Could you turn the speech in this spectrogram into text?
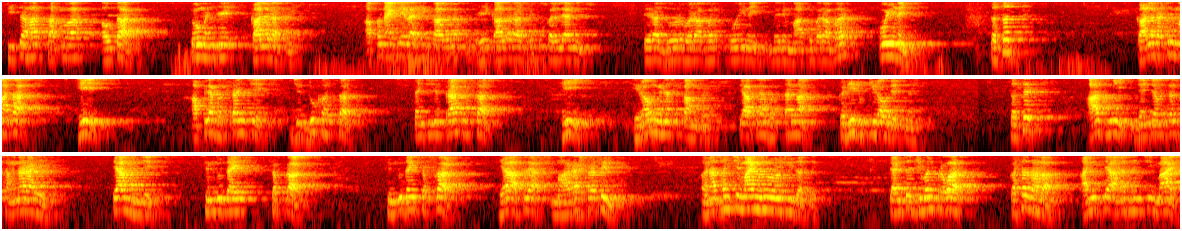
तिचा हा सातवा अवतार तो म्हणजे कालरात्री. आपण ऐकलेलं आहे कालरात्री हे कालरात्री तू कल्याणी तेरा जोर बराबर कोई नाही मेरे माँ के बराबर कोई नाही. तसंच कालरात्री माता ही आपल्या भक्तांचे जे दुःख असतात त्यांचे जे त्रास असतात ही हिरावून घेण्याचं काम करते. ते आपल्या भक्तांना कधी दुःखी राहू देत नाही. तसेच आज मी ज्यांच्याबद्दल सांगणार आहे त्या म्हणजे सिंधुताई सपकाळ. सिंधुताई सपकाळ ह्या आपल्या महाराष्ट्रातील अनाथांची माय म्हणून ओळखली जाते. त्यांचा जीवन प्रवास कसा झाला आणि त्या अनाथांची माय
